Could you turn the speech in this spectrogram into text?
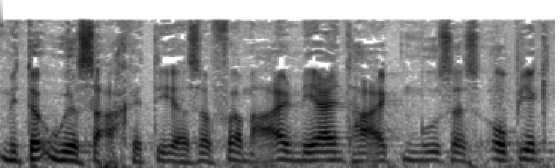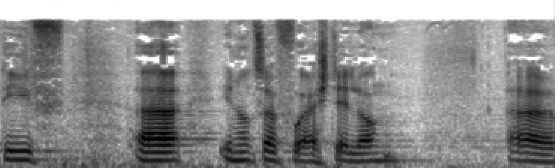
mit der Ursache, die also formal mehr enthalten muss als objektiv äh, in unserer Vorstellung äh,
